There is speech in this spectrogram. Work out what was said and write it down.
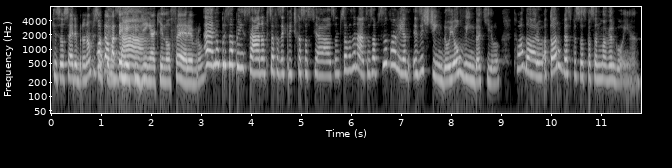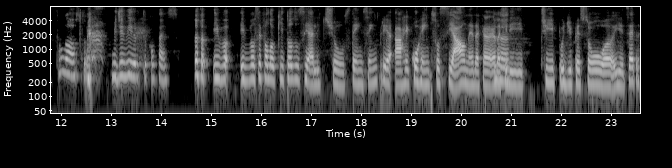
que seu cérebro não precisa Vou dar pensar. uma derretidinha aqui no cérebro. É, não precisa pensar, não precisa fazer crítica social, você não precisa fazer nada, você só precisa estar ali existindo e ouvindo aquilo. Então eu adoro, adoro ver as pessoas passando uma vergonha. Então gosto, me divirto, confesso. e, vo e você falou que todos os reality shows têm sempre a recorrente social, né, daquela, uhum. daquele tipo de pessoa e etc.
